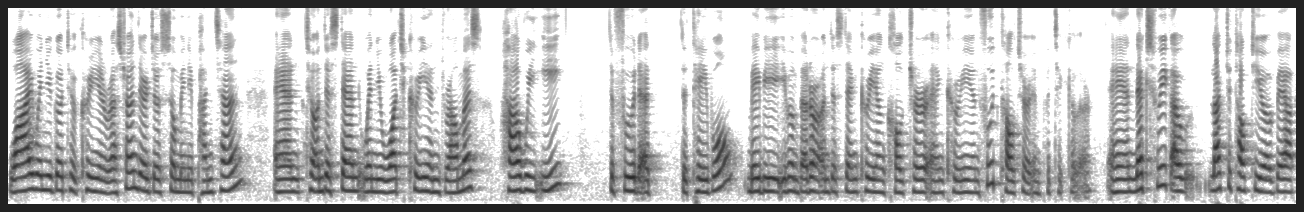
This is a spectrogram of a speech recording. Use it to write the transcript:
why when you go to a Korean restaurant there are just so many banchan and to understand when you watch Korean dramas how we eat the food at the table, maybe even better understand Korean culture and Korean food culture in particular. And next week, I would like to talk to you about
